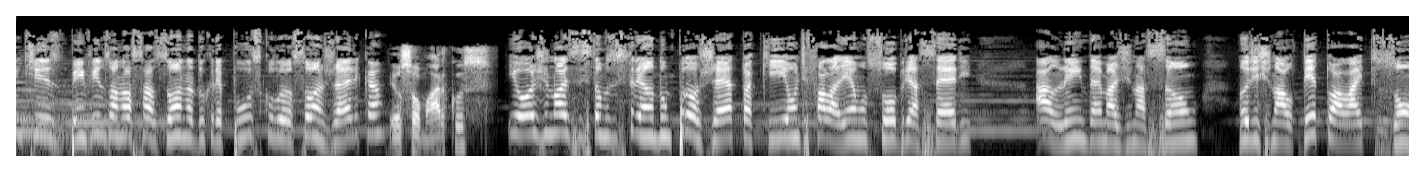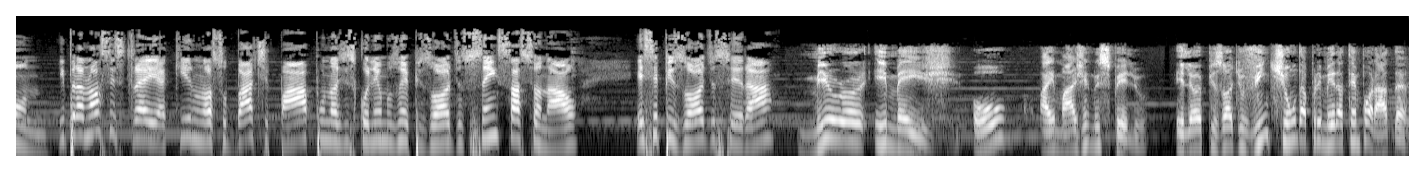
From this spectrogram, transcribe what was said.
Ouvintes, bem-vindos à nossa zona do crepúsculo. Eu sou a Angélica. Eu sou Marcos. E hoje nós estamos estreando um projeto aqui onde falaremos sobre a série Além da Imaginação, no original The Twilight Zone. E para nossa estreia aqui no nosso bate-papo, nós escolhemos um episódio sensacional. Esse episódio será Mirror Image, ou A Imagem no Espelho. Ele é o episódio 21 da primeira temporada.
